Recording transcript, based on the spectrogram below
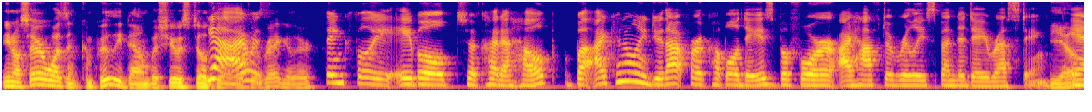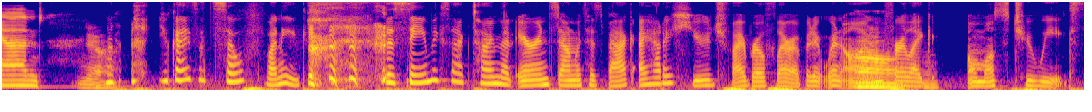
You know, Sarah wasn't completely down, but she was still Yeah, I was- regular. Thankfully, able to kind of help, but I can only do that for a couple of days before I have to really spend a day resting. Yep. And Yeah. You guys, it's so funny. the same exact time that Aaron's down with his back, I had a huge fibro flare up and it went on Oh. for like almost two weeks.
